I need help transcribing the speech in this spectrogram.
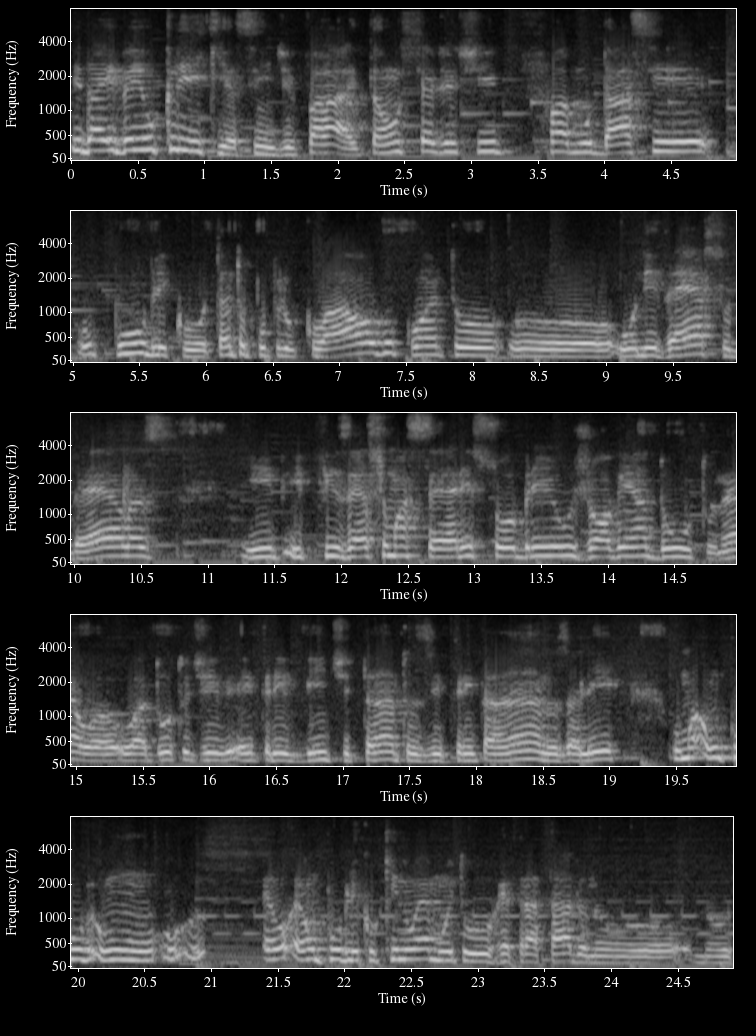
E daí veio o clique, assim, de falar, ah, então se a gente mudasse o público, tanto o público-alvo quanto o, o universo delas, e, e, fizesse uma série sobre o jovem adulto, né? O, o, adulto de entre 20 e tantos e 30 anos ali. Uma, um, um, um, é, é um público que não é muito retratado no, no,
